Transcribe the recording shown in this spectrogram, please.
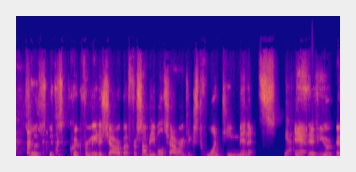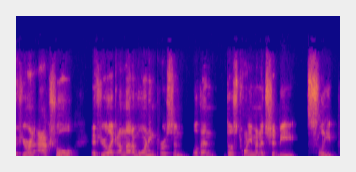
so it's it's quick for me to shower. But for some people, showering takes twenty minutes. Yes. And if you're if you're an actual if you're like I'm not a morning person, well then those twenty minutes should be sleep,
